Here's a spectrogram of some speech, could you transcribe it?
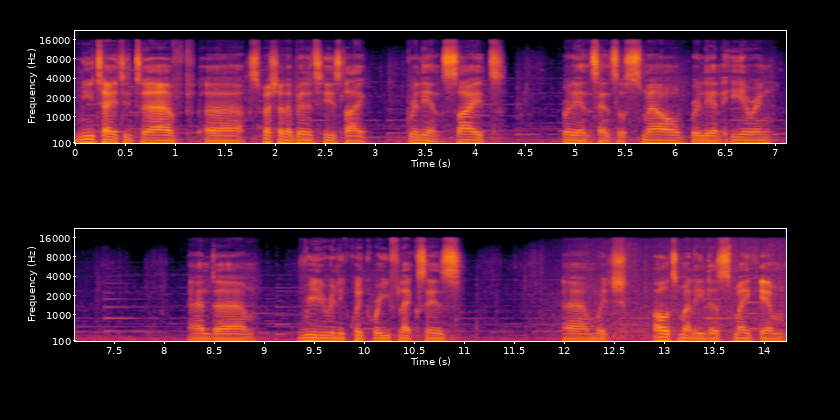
mutated to have uh, special abilities like brilliant sight, brilliant sense of smell, brilliant hearing, and um, really, really quick reflexes, um, which ultimately does make him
